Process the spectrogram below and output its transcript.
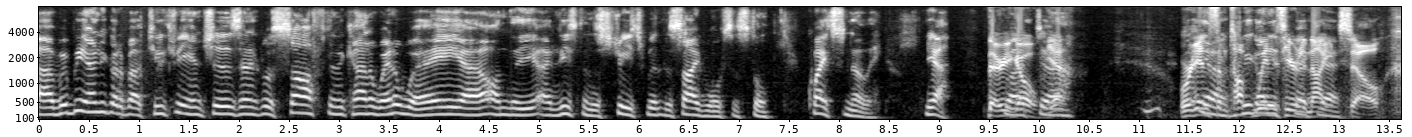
Uh, but we only got about two, three inches, and it was soft, and it kind of went away uh, on the at least in the streets, but the sidewalks are still quite snowy. Yeah. There you but, go. Uh, yeah. We're getting yeah, some tough winds here tonight, that. so.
